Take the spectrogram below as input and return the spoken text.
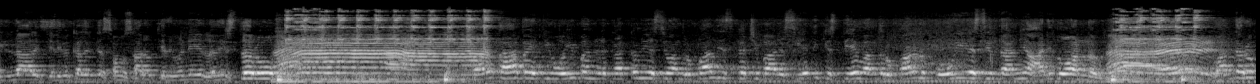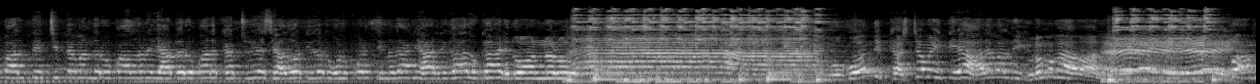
ఇల్లాలి తెలివి కలిగితే సంసారం తెలివినే ఇల్లదిస్తారు భరత బయటికి పోయి పన్నెండు కట్టం చేసి వంద రూపాయలు తీసుకొచ్చి భార్య చేతికిస్తే వంద రూపాయలను పోగు చేసిన దాన్ని ఆడిదో అన్నారు వంద రూపాయలు తెచ్చితే వంద రూపాయలను యాభై రూపాయలు ఖర్చు చేసి అదోటి ఇదోటి కొనుక్కొని తిన్నదాన్ని ఆడిది కాదు గాడిదో అన్నారు. మొగోంది కష్టమైతే ఆడవాళ్ళని గుణము కావాలి. బామ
